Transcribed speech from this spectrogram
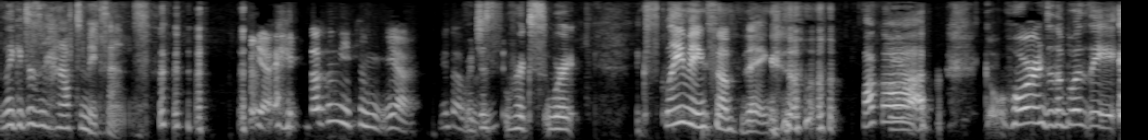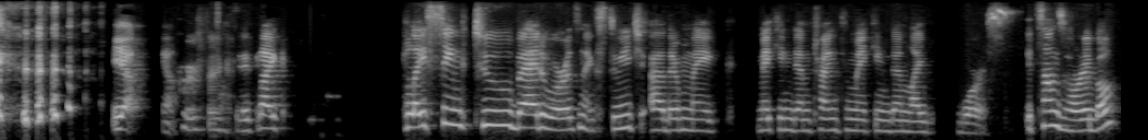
like it doesn't have to make sense. yeah, it doesn't need to. Yeah, it doesn't. we're just we're ex- we're exclaiming something. Fuck Yeah. off. Go whore into the pussy. Yeah, yeah. Perfect. It's like placing two bad words next to each other, make making them trying to making them like worse. It sounds horrible,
